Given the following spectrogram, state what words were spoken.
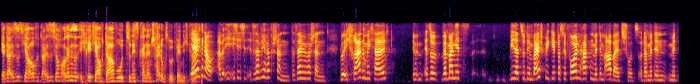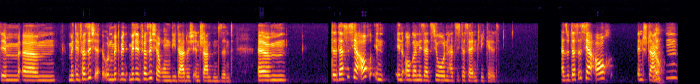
Ja, da ist es ja auch, da ist es ja auch organisiert. Ich rede ja auch da, wo zunächst keine Entscheidungsnotwendigkeit. Ja, genau. Aber ich, ich, das habe ich ja verstanden. Das habe ich ja verstanden. Nur ich frage mich halt, also wenn man jetzt wieder zu dem Beispiel geht, was wir vorhin hatten mit dem Arbeitsschutz oder mit den mit dem ähm, mit den Versicher und mit, mit, mit den Versicherungen, die dadurch entstanden sind. Ähm, das ist ja auch in, in Organisationen hat sich das ja entwickelt. Also das ist ja auch entstanden, genau.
